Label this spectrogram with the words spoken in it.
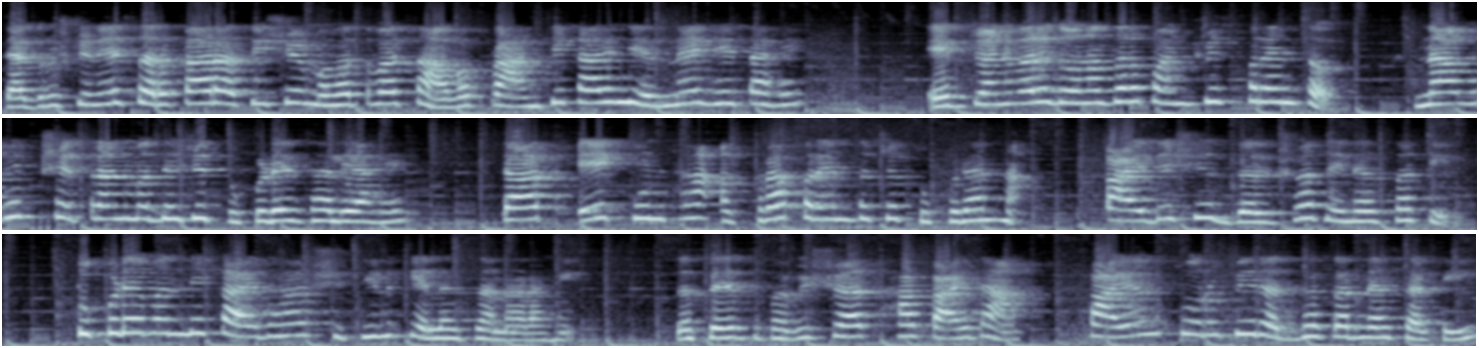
त्या दृष्टीने सरकार अतिशय महत्त्वाचा व क्रांतिकारी निर्णय घेत आहे. एक जानेवारी दोन हजार पंचवीसपर्यंत नागरिक क्षेत्रांमध्ये जे तुकडे झाले आहेत त्यात एक गुंठा अकरा पर्यंतच्या तुकड्यांना कायदेशीर दर्जा देण्यासाठी तुकडेबंदी कायदा शिथिल केला जाणार आहे. तसेच भविष्यात हा कायदा कायमस्वरूपी रद्द करण्यासाठी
